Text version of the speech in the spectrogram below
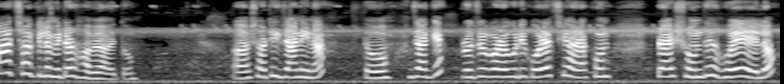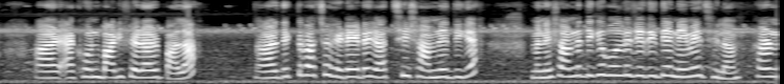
পাঁচ ছ কিলোমিটার হবে হয়তো। সঠিক জানি না। তো যাকে, প্রচুর ঘোরাঘুরি করেছি, আর এখন প্রায় সন্ধে হয়ে এলো, আর এখন বাড়ি ফেরার পালা। আর দেখতে পাচ্ছ, হেঁটে হেঁটে যাচ্ছি সামনের দিকে। মানে সামনের দিকে বলতে যেদিক দিয়ে নেমেছিলাম, কারণ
